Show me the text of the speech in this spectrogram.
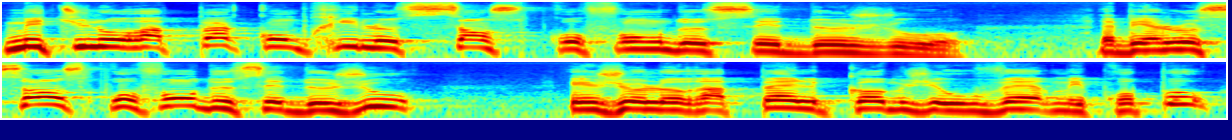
mais tu n'auras pas compris le sens profond de ces deux jours. Eh bien, le sens profond de ces deux jours, et je le rappelle comme j'ai ouvert mes propos,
